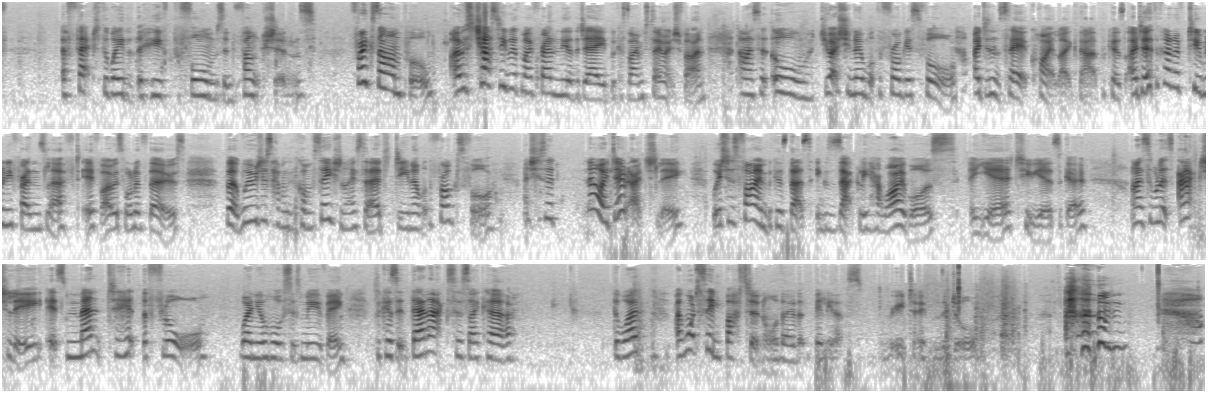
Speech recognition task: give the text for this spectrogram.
affect the way that the hoof performs and functions. For example, I was chatting with my friend the other day because I'm so much fun and I said, oh, do you actually know what the frog is for? I didn't say it quite like that because I don't think I'd have too many friends left if I was one of those. But we were just having a conversation. I said, do you know what the frog's for? And she said, no, I don't actually, which is fine because that's exactly how I was a year, two years ago. And I said, well, it's actually, it's meant to hit the floor when your horse is moving because it then acts as like a, the word, I want to say button, although that Billy, that's rude to open the door. Um,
